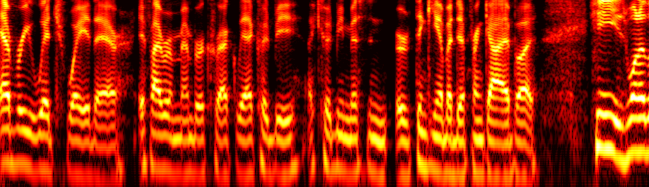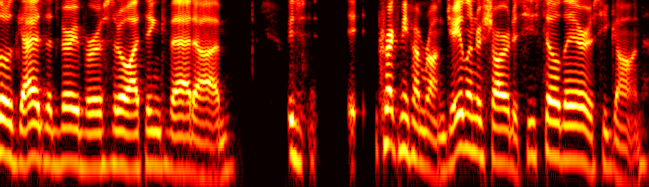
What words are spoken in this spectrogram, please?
every which way there. If I remember correctly, I could be I could be missing or thinking of a different guy, but he's one of those guys that's very versatile. I think that uh, is it, correct me if I'm wrong. Jalen Richard, is he still there? is he gone?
